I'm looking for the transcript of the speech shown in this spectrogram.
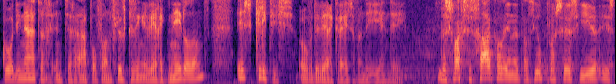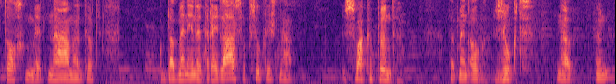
coördinator in Ter Apel van Vluchtelingenwerk Nederland... is kritisch over de werkwijze van de IND. De zwakste schakel in het asielproces hier is toch met name... dat, dat men in het relaas op zoek is naar zwakke punten. Dat men ook zoekt naar een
